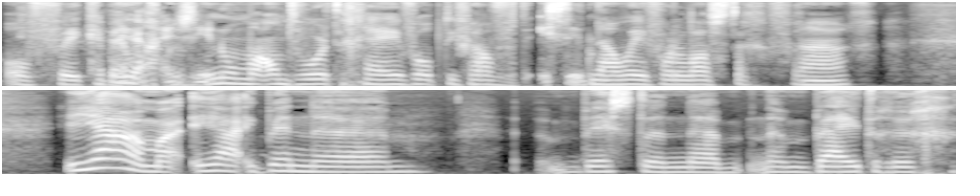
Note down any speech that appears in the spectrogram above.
of ik heb helemaal Ja. geen zin om een antwoord te geven op die vraag. Wat is dit nou weer voor een lastige vraag? Ja, maar ja, ik ben eh, best een, eh, een bijterig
